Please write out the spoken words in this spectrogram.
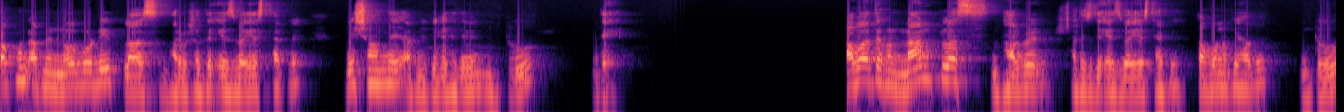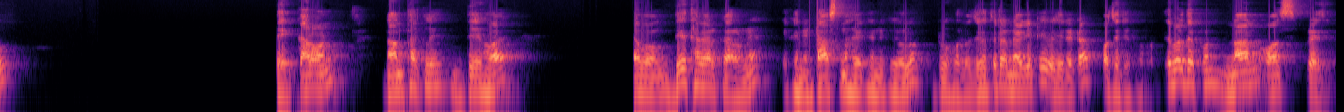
তখন আপনি নো বডি প্লাস ভার্বের সাথে এস বা এস থাকলে, নিঃসন্দেহে আপনি কি লিখে দেবেন? Do they. আবার দেখুন নান প্লাস ভার্বের সাথে যদি এস বাই এস থাকে, তখনও কি হবে? Do they. কারণ নান থাকলে দে হয় এবং দে থাকার কারণে এখানে ডাস না হয় এখানে কি হলো? ডু হলো। যেহেতু এটা নেগেটিভ জন্য এটা পজিটিভ হলো। এবার দেখুন নান ওয়াজ প্রেজেন্ট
